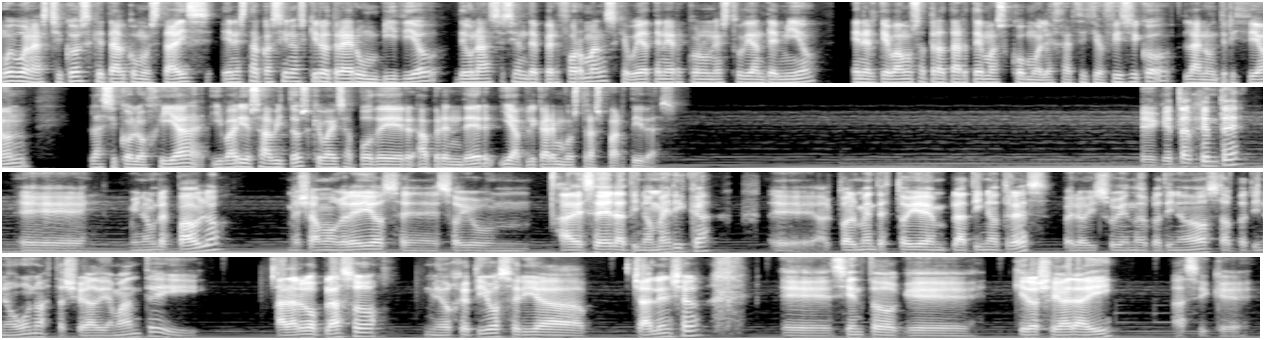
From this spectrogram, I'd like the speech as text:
Muy buenas chicos, ¿qué tal? ¿Cómo estáis? En esta ocasión os quiero traer un vídeo de una sesión de performance que voy a tener con un estudiante mío, en el que vamos a tratar temas como el ejercicio físico, la nutrición, la psicología y varios hábitos que vais a poder aprender y aplicar en vuestras partidas. Eh, ¿Qué tal gente? Eh, mi nombre es Pablo, me llamo Greyos, eh, soy un ADC de Latinoamérica. Actualmente estoy en Platino 3, pero ir subiendo de Platino 2 a Platino 1 hasta llegar a Diamante y a largo plazo mi objetivo sería Challenger. siento que quiero llegar ahí, así que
